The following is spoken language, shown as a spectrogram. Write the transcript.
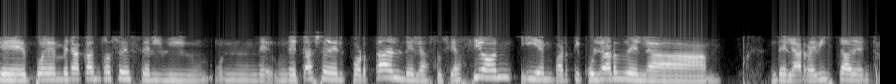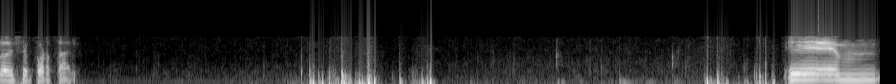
Eh, pueden ver acá entonces el, un, detalle del portal de la asociación y en particular de la, de la revista dentro de ese portal. Eh,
